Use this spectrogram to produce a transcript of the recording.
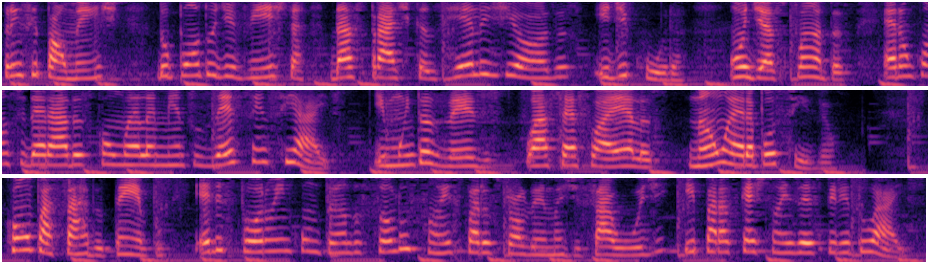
principalmente do ponto de vista das práticas religiosas e de cura, onde as plantas eram consideradas como elementos essenciais e muitas vezes o acesso a elas não era possível. Com o passar do tempo, eles foram encontrando soluções para os problemas de saúde e para as questões espirituais,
